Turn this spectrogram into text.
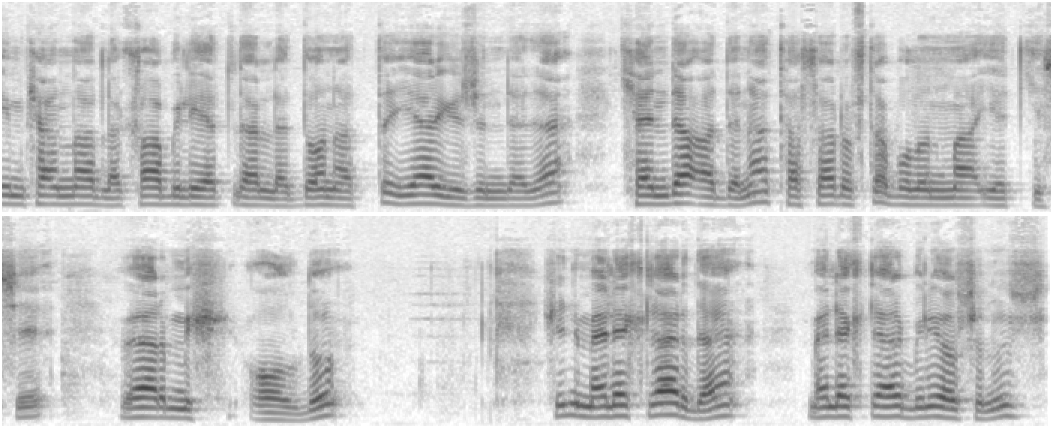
imkanlarla, kabiliyetlerle donattı. Yeryüzünde de kendi adına tasarrufta bulunma yetkisi vermiş oldu. Şimdi melekler de, melekler biliyorsunuz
